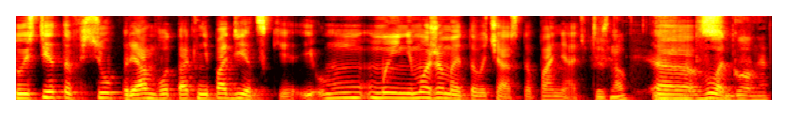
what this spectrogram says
То есть это все прям вот так не по-детски. И мы не можем этого часто понять. Ты знал? Э, вот. Главное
